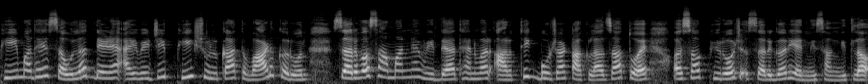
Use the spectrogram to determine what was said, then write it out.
फीमध्ये सवलत देण्याऐवजी फी शुल्कात वाढ करून सर्वसामान्य विद्यार्थ्यांवर आर्थिक बोजा टाकला जातोय असं फिरोज सरगर यांनी सांगितलं.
